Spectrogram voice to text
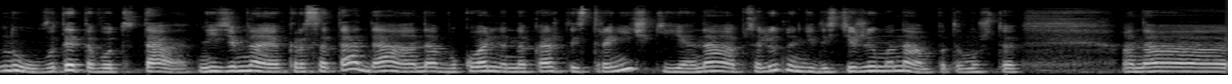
ну, вот эта вот та неземная красота, да, она буквально на каждой страничке, и она абсолютно недостижима нам, потому что она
